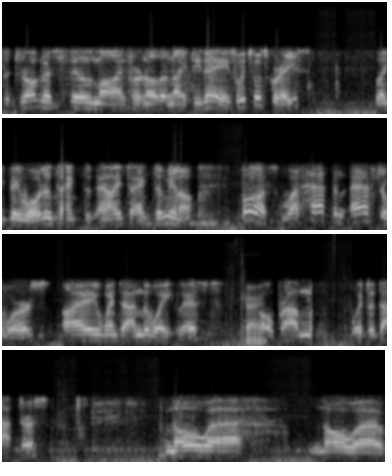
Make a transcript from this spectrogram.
the druggist filled mine for another 90 days, which was great, like they would, and thanked, and I thanked them, you know. But what happened afterwards, I went on the wait list. Okay. No problem with the doctors. No, uh, no, uh,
